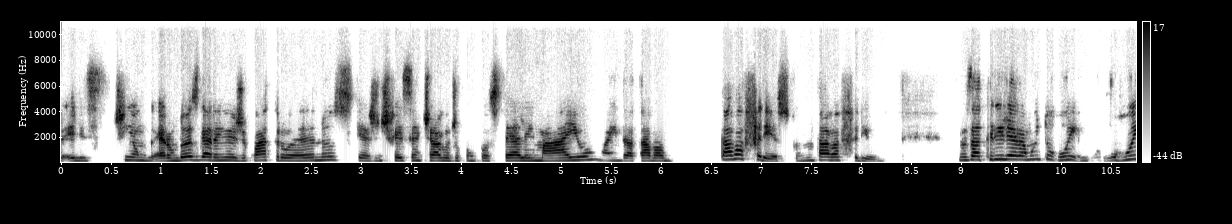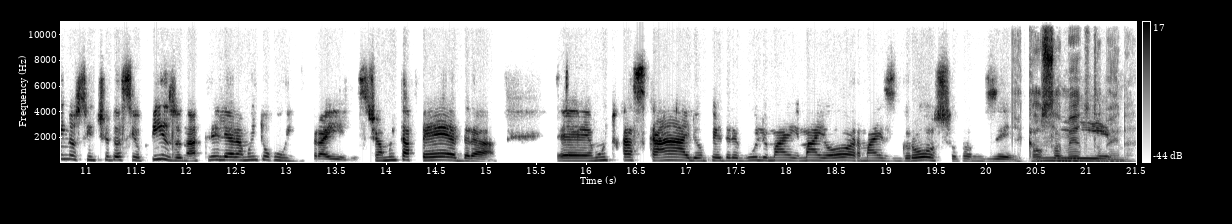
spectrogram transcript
eles tinham, eram dois garanhões de quatro anos, que a gente fez Santiago de Compostela em maio, ainda estava tava fresco, não estava frio. Mas a trilha era muito ruim, ruim no sentido assim, o piso na trilha era muito ruim para eles. Tinha muita pedra, é, muito cascalho, um pedregulho mai, maior, mais grosso, vamos dizer. E calçamento e, também, né?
